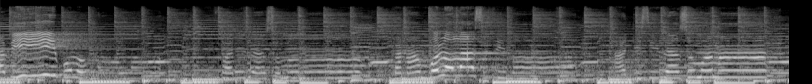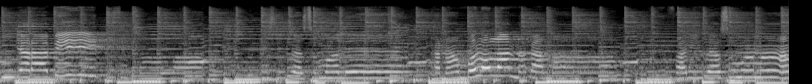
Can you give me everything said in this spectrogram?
Jarabí bolo. Sumana la a disi sumana la sumana sumana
